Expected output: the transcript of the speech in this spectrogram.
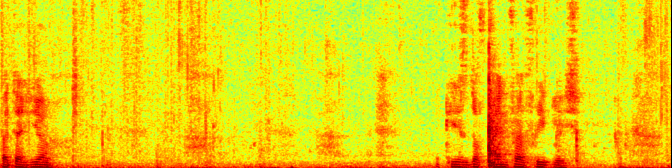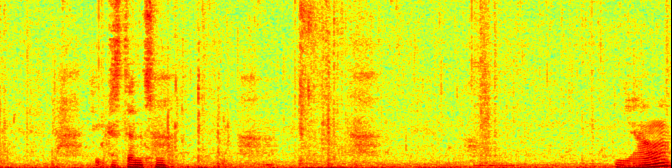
Weiter hier. Okay, sind auf keinen Fall friedlich. Die Existenzen. Ja.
